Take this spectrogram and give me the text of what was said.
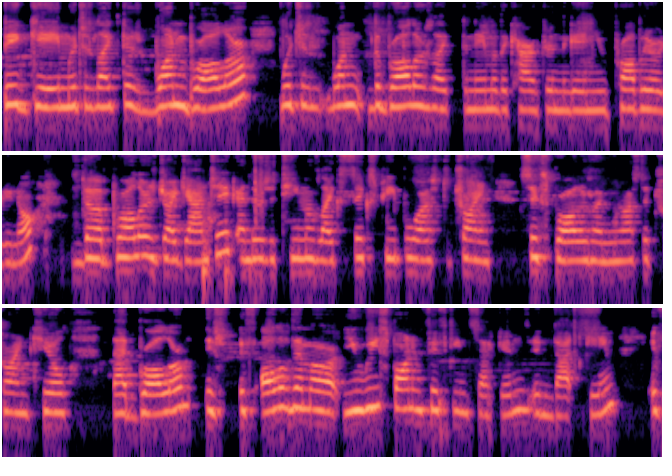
big game which is like there's one brawler which is one the brawler is like the name of the character in the game you probably already know. The brawler is gigantic and there's a team of like six people who has to try and six brawlers i mean who has to try and kill that brawler. If if all of them are you respawn in 15 seconds in that game. If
